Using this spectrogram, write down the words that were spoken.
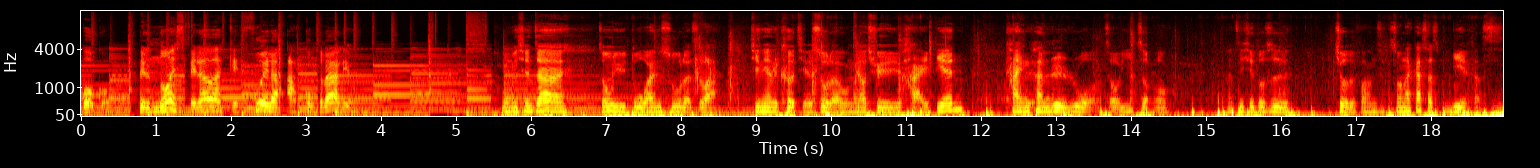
poco, pero no esperaba que fuera al contrario. 我们现在终于读完书了，是吧？今天的课结束了，我们要去海边看一看日落，走一走。那这些都是旧的房子，son las casas viejas。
